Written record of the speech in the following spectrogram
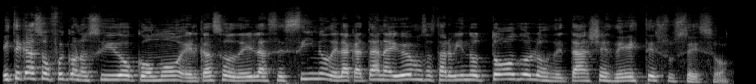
Este caso fue conocido como el caso del asesino de la katana y hoy vamos a estar viendo todos los detalles de este suceso.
